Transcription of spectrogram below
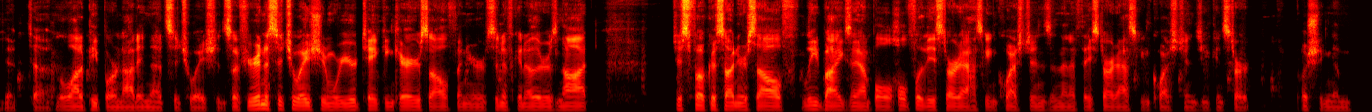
That uh, a lot of people are not in that situation. So if you're in a situation where you're taking care of yourself and your significant other is not, just focus on yourself, lead by example. Hopefully they start asking questions, and then if they start asking questions, you can start pushing them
